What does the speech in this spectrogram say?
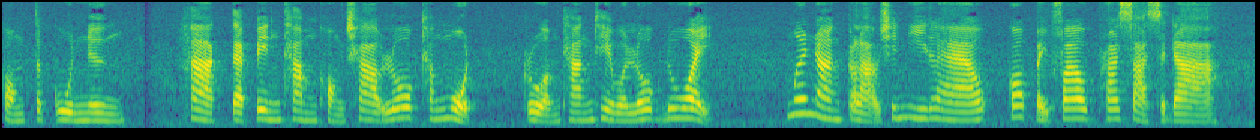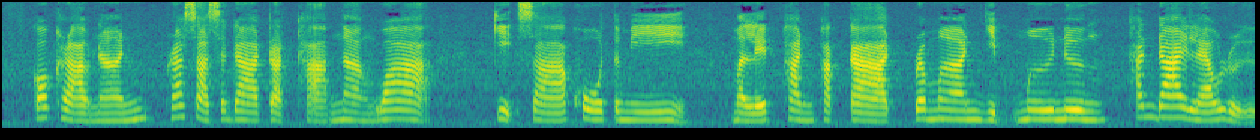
ของตระกูลหนึ่ง หากแต่เป็นธรรมของชาวโลกทั้งหมด รวมทั้งเทวโลกด้วย เมื่อนางกล่าวเช่นนี้แล้วก็ไปเฝ้าพระศาสดา ก็คราวนั้นพระศาสดาตรัสถามนางว่า กิสาโคตมี เมล็ดพันธุ์ผักกาด ประมาณหยิบมือหนึ่งท่านได้แล้วหรือ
